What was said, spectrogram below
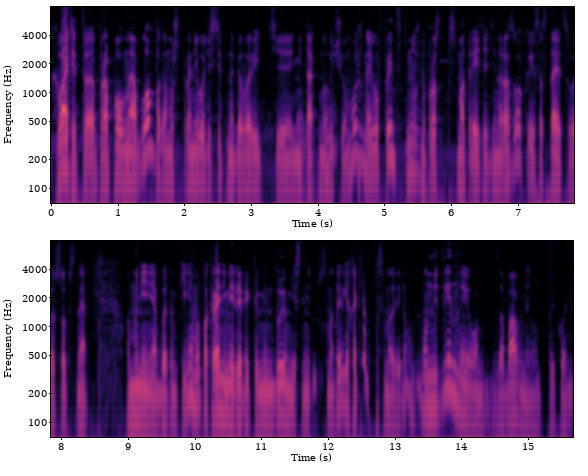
хватит э, про полный облом, потому что про него действительно говорить э, не так много чего можно. Его, в принципе, нужно просто посмотреть один разок и составить свое собственное мнение об этом кине. Мы, по крайней мере, рекомендуем, если не посмотрели, хотя бы посмотреть. Он, он не длинный, он забавный, он прикольный.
